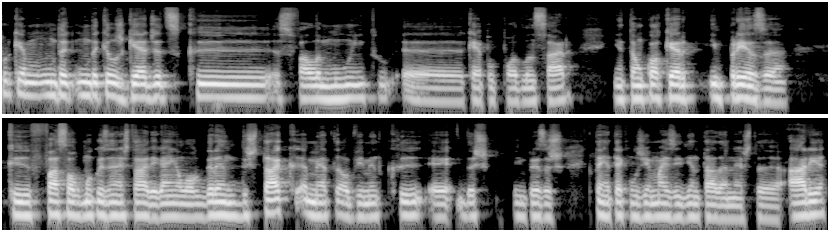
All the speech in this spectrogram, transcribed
porque é um, da, um daqueles gadgets que se fala muito uh, que a Apple pode lançar. Então, qualquer empresa que faça alguma coisa nesta área ganha logo grande destaque. A Meta, obviamente, que é das empresas que têm a tecnologia mais adiantada nesta área,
